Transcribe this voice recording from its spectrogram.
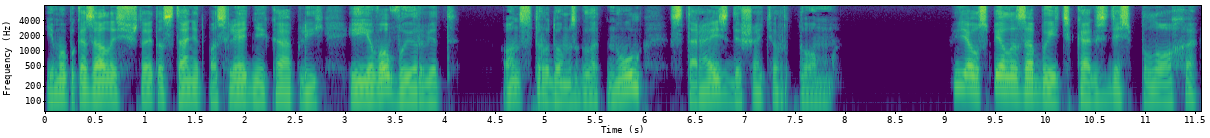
ему показалось, что это станет последней каплей, и его вырвет. Он с трудом сглотнул, стараясь дышать ртом. Я успела забыть, как здесь плохо,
